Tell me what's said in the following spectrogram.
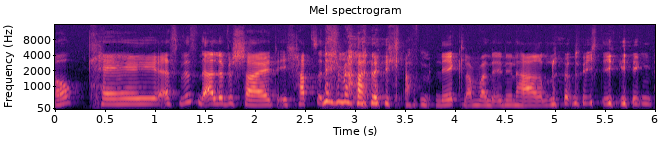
okay, es wissen alle Bescheid. Ich habe sie nicht mehr alle. Ich habe Nähklammern in den Haaren durch die Gegend.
